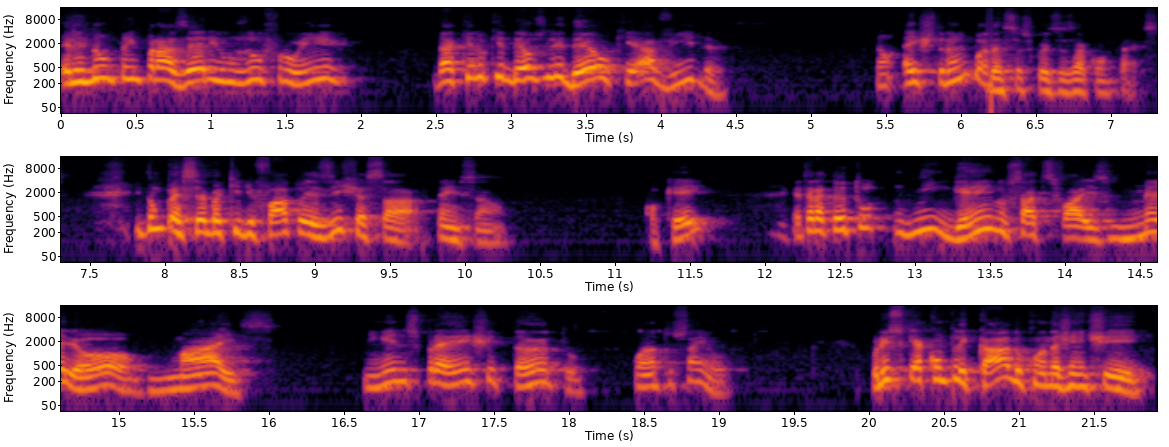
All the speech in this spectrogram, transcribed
Ele não tem prazer em usufruir daquilo que Deus lhe deu, que é a vida. Então, é estranho quando essas coisas acontecem. Então, perceba que de fato existe essa tensão. Ok? Entretanto, ninguém nos satisfaz melhor, mais. Ninguém nos preenche tanto quanto o Senhor. Por isso que é complicado quando a gente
